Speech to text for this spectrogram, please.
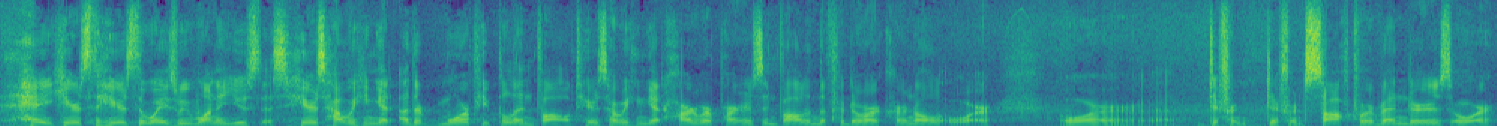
hey, here's the, here's the ways we want to use this. Here's how we can get other more people involved. Here's how we can get hardware partners involved in the Fedora kernel or, or uh, different, different software vendors or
